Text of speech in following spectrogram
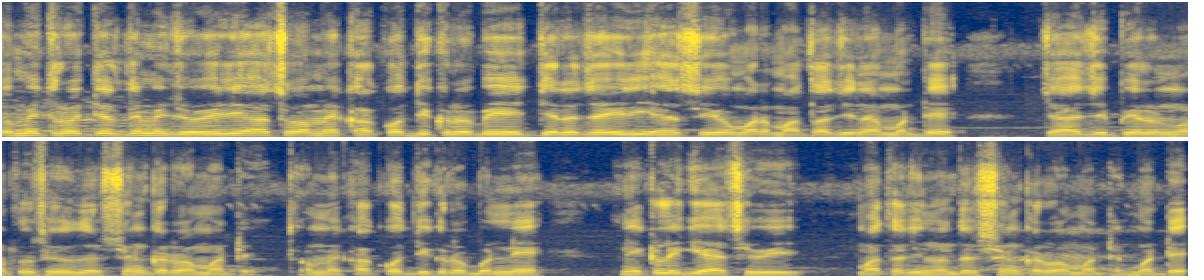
તો મિત્રો, અત્યારે તમે જોઈ રહ્યા છો, અમે કાકો દીકરો બે અત્યારે જઈ રહ્યા છીએ અમારા માતાજીના મઢે, જ્યાં આજે પહેલું નહોતું છે દર્શન કરવા માટે. તો અમે કાકો દીકરો બંને નીકળી ગયા છીએ માતાજીના દર્શન કરવા માટે મઢે.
